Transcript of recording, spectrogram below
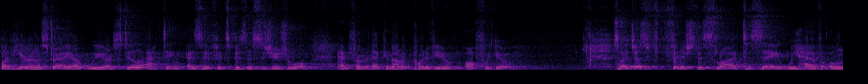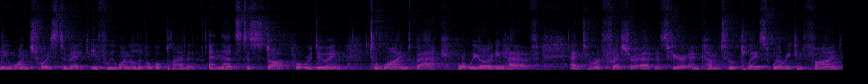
But here in Australia, we are still acting as if it's business as usual, and from an economic point of view, off we go. So I just finished this slide to say we have only one choice to make if we want a livable planet, and that's to stop what we're doing, to wind back what we already have, and to refresh our atmosphere and come to a place where we can find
